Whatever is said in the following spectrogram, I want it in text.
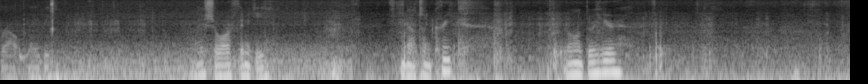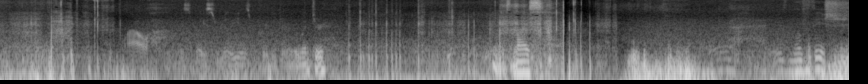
Trout maybe. They sure are finicky. Mountain Creek going through here. Wow, this place really is pretty winter. It's nice. There is no fish.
